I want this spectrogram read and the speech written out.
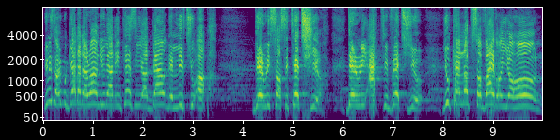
You need some people gathered around you that in case you are down, they lift you up. They resuscitate you, they reactivate you. You cannot survive on your own.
